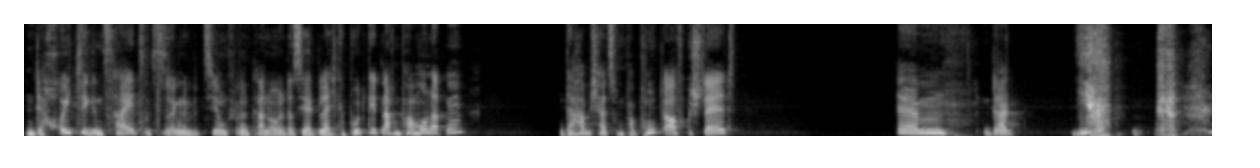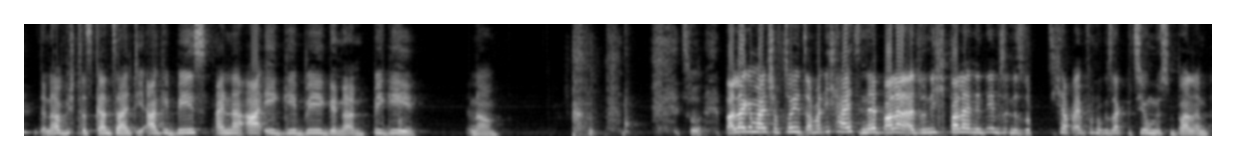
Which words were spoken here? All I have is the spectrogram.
in der heutigen Zeit sozusagen eine Beziehung führen kann, ohne dass sie halt gleich kaputt geht nach ein paar Monaten. Und da habe ich halt so ein paar Punkte aufgestellt. Ähm, da ja. Dann habe ich das Ganze halt die AGBs einer AEGB genannt. BG. Genau. So, Ballergemeinschaft soll jetzt aber nicht heißen, ne? Ballern, also nicht ballern in dem Sinne, so, ich habe einfach nur gesagt, Beziehungen müssen ballern.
